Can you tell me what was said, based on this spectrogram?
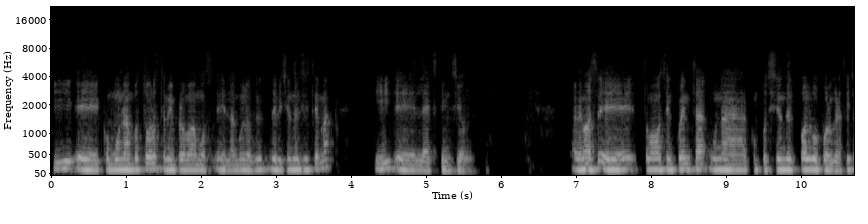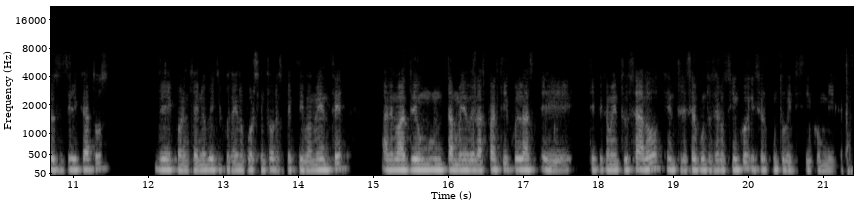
y como en ambos toros también probamos el ángulo de visión del sistema y la extinción. Además, eh, tomamos en cuenta una composición del polvo por grafitos y silicatos de 49 y 51% respectivamente, además de un tamaño de las partículas eh, típicamente usado entre 0.05 y 0.25 micras.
